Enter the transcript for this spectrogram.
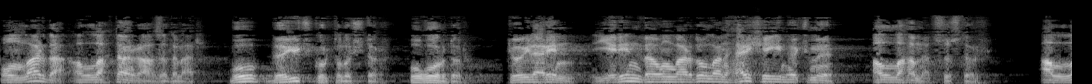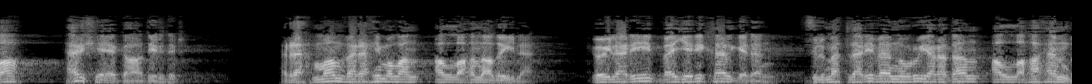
onlar da Allahdan razıdırlar. Bu böyük qurtuluşdur, uğurdur. Göylərin, yerin və onlarda olan hər şeyin hökmü Allaha məxsusdur. Allah hər şeyə qadirdir. Rəhman və Rəhim olan Allahın adı ilə göyləri və yeri xəlq edən, zülmətləri və nuru yaradan Allaha həmd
